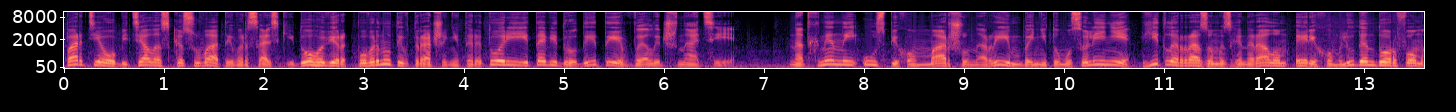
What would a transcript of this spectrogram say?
Партія обіцяла скасувати Версальський договір, повернути втрачені території та відродити велич нації. Натхнений успіхом маршу на Рим Беніто Мусоліні, Гітлер разом із генералом Еріхом Людендорфом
